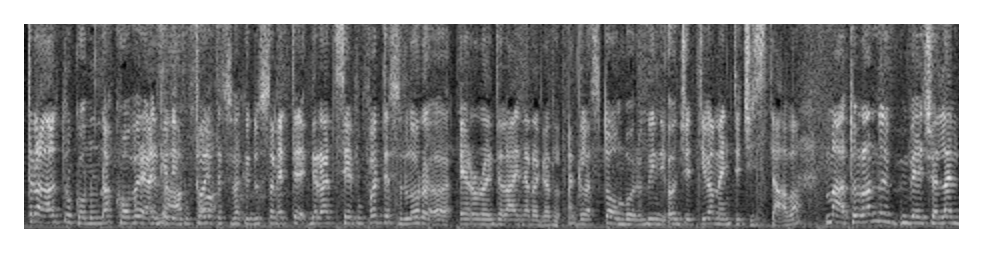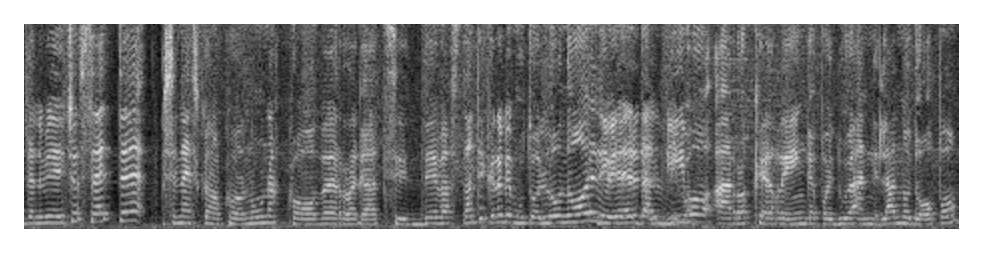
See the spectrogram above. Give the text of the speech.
Tra l'altro con una cover anche dei Esatto. Foo Fighters perché giustamente grazie ai Foo Fighters loro eh, erano headliner a Gla- a Glastonbury quindi oggettivamente ci stava Ma tornando invece al live del 2017, se ne escono con una cover, ragazzi, devastante. Che noi abbiamo avuto l'onore di, vedere dal vivo. a Rock and Ring. Poi due anni, l'anno dopo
